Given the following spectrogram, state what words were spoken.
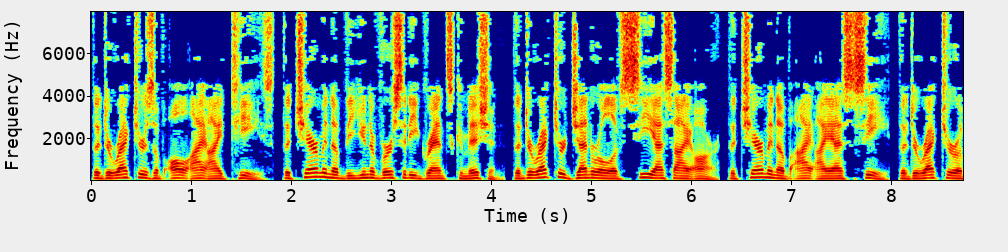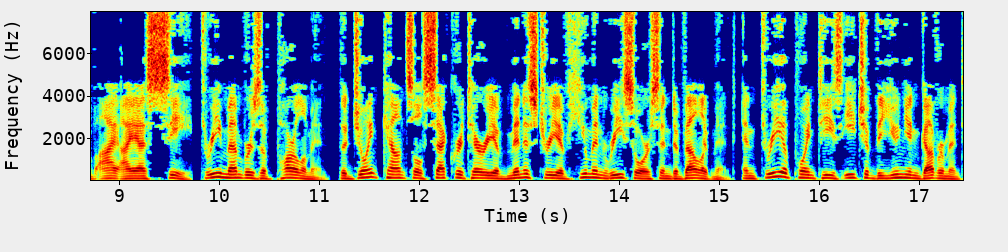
the Directors of all IITs, the Chairman of the University Grants Commission, the Director General of CSIR, the Chairman of IISc, the Director of IISc, three Members of Parliament, the Joint Council Secretary of Ministry of Human Resource and Development, and three appointees each of the Union government,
